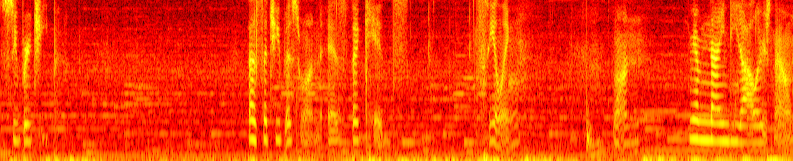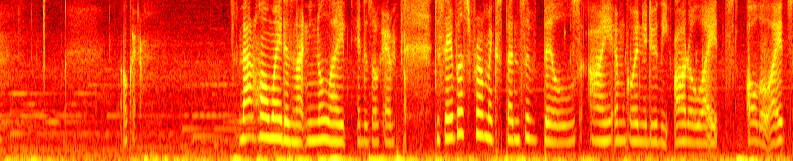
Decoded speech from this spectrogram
super cheap. That's the cheapest one, is the kids ceiling one. We have $90 now. Okay. That hallway does not need no light. It is okay. To save us from expensive bills, I am going to do the auto lights, all the lights.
